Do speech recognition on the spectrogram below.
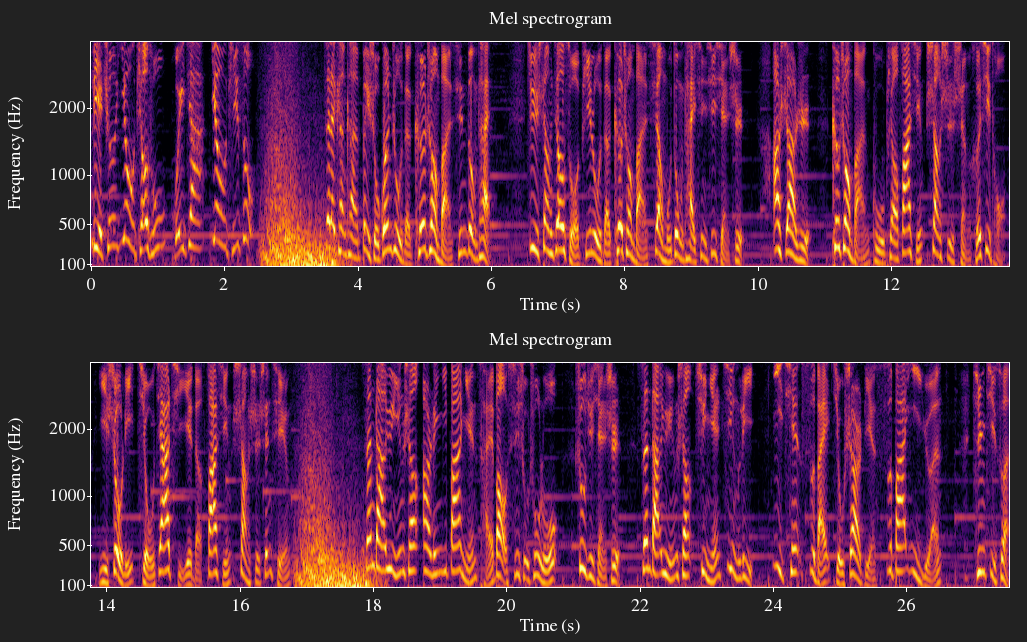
列车又调图，回家又提速。再来看看备受关注的科创板新动态。据上交所披露的科创板项目动态信息显示，二十二日，科创板股票发行上市审核系统已受理九家企业的发行上市申请。三大运营商二零一八年财报悉数出炉，数据显示，三大运营商去年净利一千四百九十二点四八亿元，经计算，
